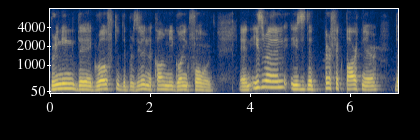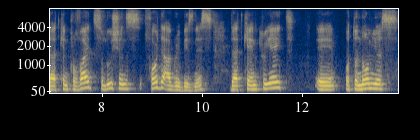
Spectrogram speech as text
bringing the growth to the Brazilian economy going forward. And Israel is the perfect partner that can provide solutions for the agribusiness that can create uh, autonomous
